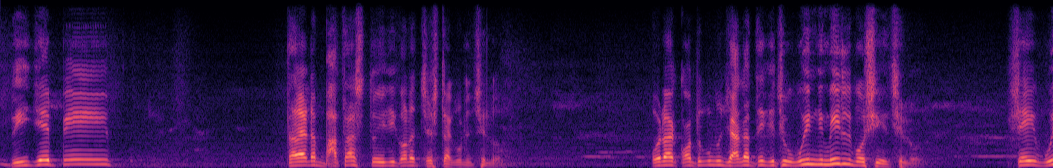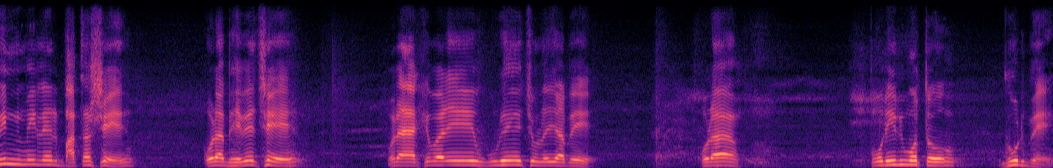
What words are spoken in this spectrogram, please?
বিজেপি তারা একটা বাতাস তৈরি করার চেষ্টা করেছিল। ওরা কতগুলো জায়গাতে কিছু উইন্ড মিল বসিয়েছিল। সেই উইন্ড মিলের বাতাসে ওরা ভেবেছে ওরা একেবারে উড়ে চলে যাবে। ওরা পরীর মতো ঘুরবে।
